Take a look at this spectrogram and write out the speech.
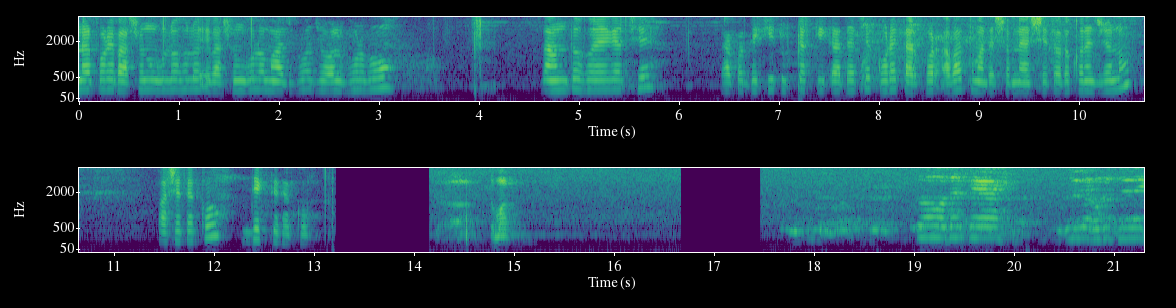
রান্নার পরে বাসনগুলো হলো এই বাসনগুলো মাজবো জল ভরবো। স্নান তো হয়ে গেছে। তারপর দেখি টুকটাক কী কাজ আছে করে তারপর আবার তোমাদের সামনে আসি ততক্ষণের জন্য পাশে থাকো দেখতে থাকো। তোমার তো ওদেরকে ওদের দুই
